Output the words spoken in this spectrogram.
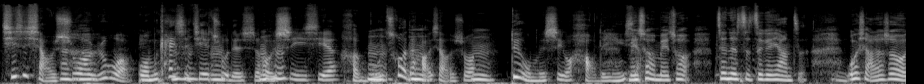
其实小说，如果我们开始接触的时候，是一些很不错的好小说，对我们是有好的影响。没错，没错，真的是这个样子。我小的时候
